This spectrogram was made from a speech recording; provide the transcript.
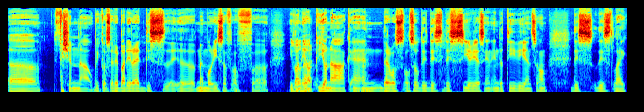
uh, fashion now because everybody read these uh, memories of of uh, Ivan Jonak, Jonak and, uh-huh. and, there was also this this, this series in, in the TV and so on. This this like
